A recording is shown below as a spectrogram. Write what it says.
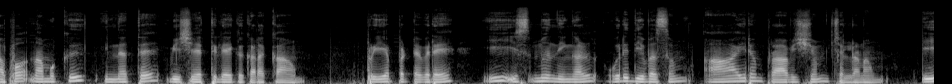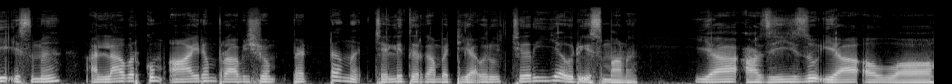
അപ്പോൾ നമുക്ക് ഇന്നത്തെ വിഷയത്തിലേക്ക് കടക്കാം. പ്രിയപ്പെട്ടവരെ ഈ ഇസ്മ നിങ്ങൾ ഒരു ദിവസം ആയിരം പ്രാവശ്യം ചെല്ലണം. ഈ ഇസ്മ എല്ലാവർക്കും ആയിരം പ്രാവശ്യം പെട്ടെന്ന് ചൊല്ലി തീർക്കാൻ പറ്റിയ ഒരു ചെറിയ ഒരു ഇസ്മാണ്. യാ അസീസു യാ അള്ളാ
